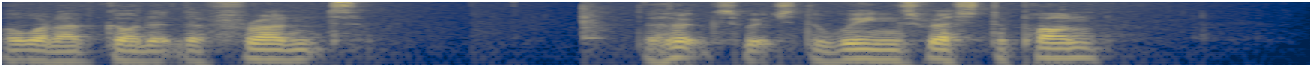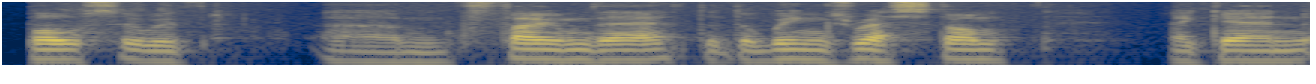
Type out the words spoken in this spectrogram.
But what I've got at the front, the hooks which the wings rest upon, balsa with um, foam there that the wings rest on. Again,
